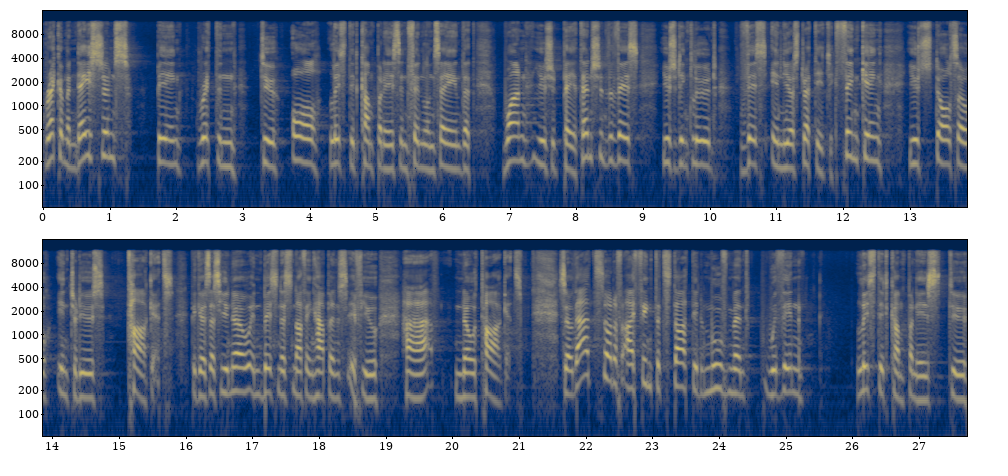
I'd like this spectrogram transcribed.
recommendations being written to all listed companies in Finland saying that one, you should pay attention to this, you should include this in your strategic thinking, you should also introduce targets. Because as you know, in business, nothing happens if you have no targets. So that sort of, I think, that started a movement within listed companies to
